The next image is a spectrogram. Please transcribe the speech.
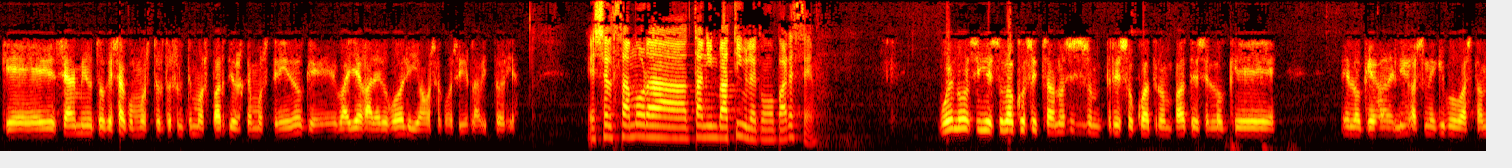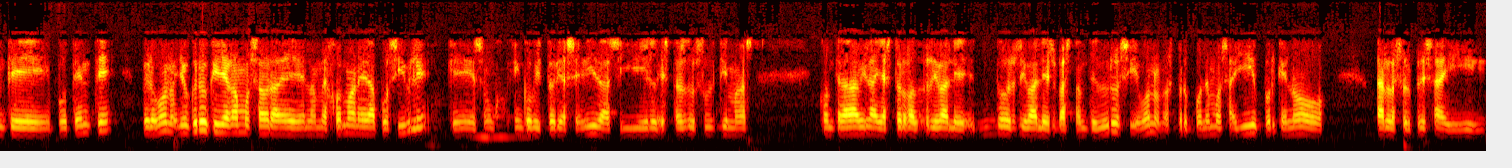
que sea el minuto que sea como estos dos últimos partidos que hemos tenido, que va a llegar el gol y vamos a conseguir la victoria. ¿Es el Zamora tan imbatible como parece? Bueno, sí, eso lo ha cosechado. No sé si son tres o cuatro empates en lo que en lo que va de liga. Es un equipo bastante potente, pero bueno, yo creo que llegamos ahora de la mejor manera posible, que son cinco victorias seguidas y estas dos últimas contra Dávila y Astorga dos rivales, dos rivales bastante duros y bueno, nos proponemos allí, porque no dar la sorpresa y,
